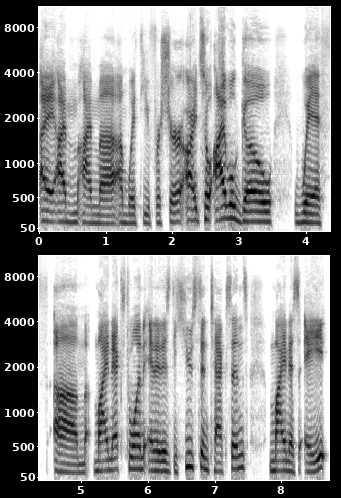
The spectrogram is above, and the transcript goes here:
I, I'm I'm uh, I'm with you for sure. All right, so I will go with um, my next one, and it is the Houston Texans minus eight.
